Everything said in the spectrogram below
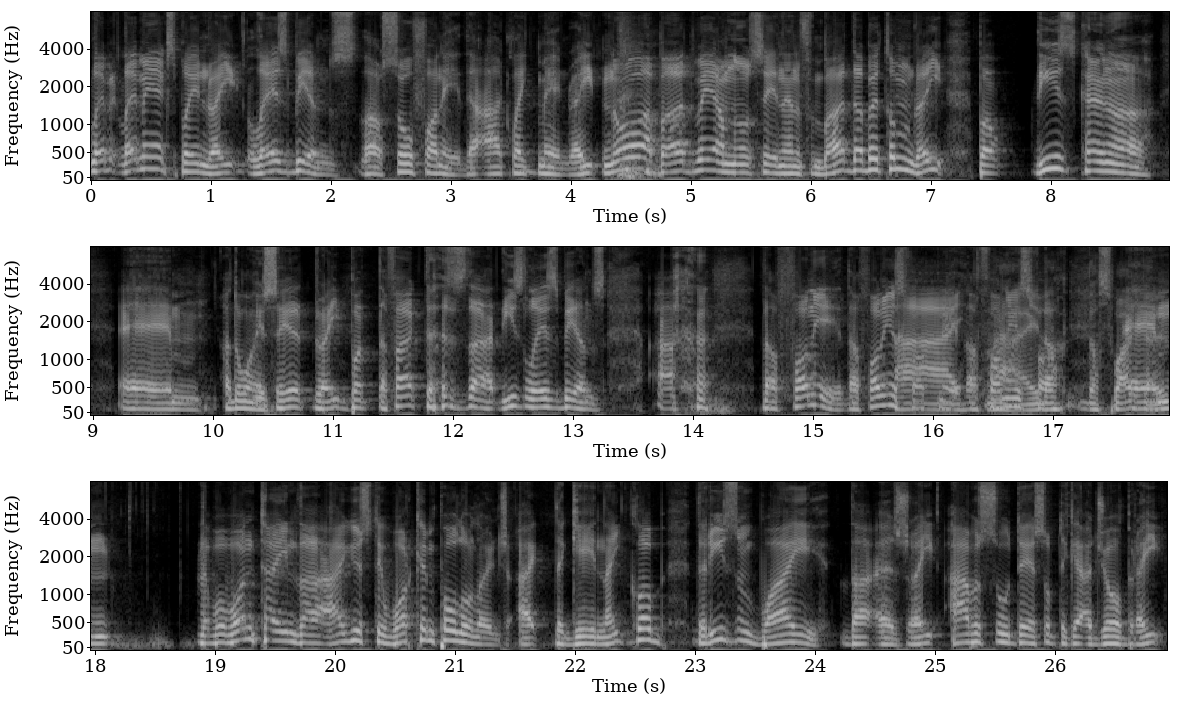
Let me, let me explain, right? Lesbians, they're so funny. They act like men, right? No, a bad way. I'm not saying anything bad about them, right? But these kind of, um, I don't want to say it, right? But the fact is that these lesbians, uh, they're funny. They're funny as fuck, Aye. mate. They're funny as fuck. they're- they're swagged. Um, there were one time that I used to work in Polo Lounge at the gay nightclub. The reason why that is, right, I was so desperate to get a job, right?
